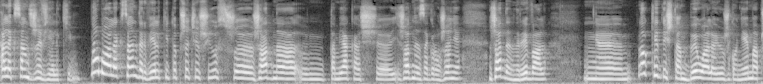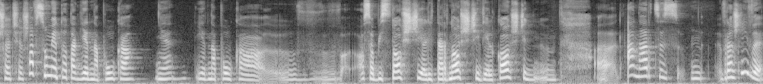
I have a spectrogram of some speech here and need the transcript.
Aleksandrze Wielkim. No bo Aleksander Wielki to przecież już e, żadna tam jakaś, e, żadne zagrożenie, żaden rywal. E, no kiedyś tam był, ale już go nie ma przecież, a w sumie to tak jedna półka, nie? Jedna półka osobistości, elitarności, wielkości. A narcyz wrażliwy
